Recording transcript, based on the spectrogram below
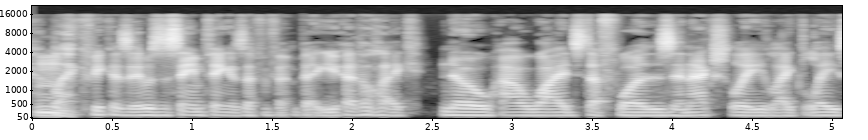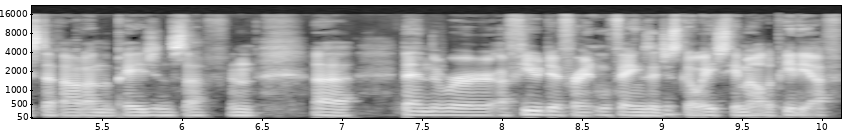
mm. like because it was the same thing as ffmpeg you had to like know how wide stuff was and actually like lay stuff out on the page and stuff. And uh, then there were a few different things that just go html to pdf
